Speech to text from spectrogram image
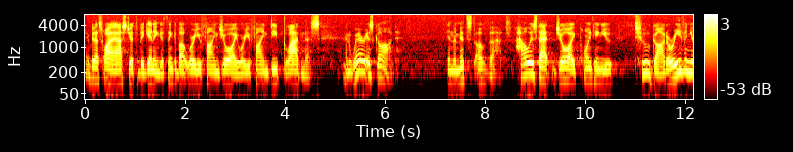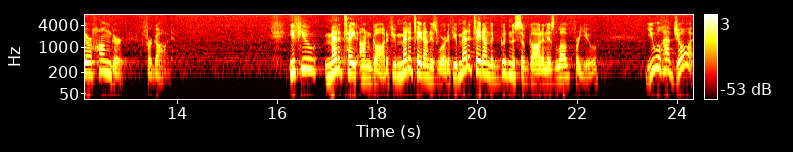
Maybe that's why I asked you at the beginning to think about where you find joy, where you find deep gladness, and where is God in the midst of that? How is that joy pointing you to God or even your hunger for God? If you meditate on God, if you meditate on His Word, if you meditate on the goodness of God and His love for you, you will have joy.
